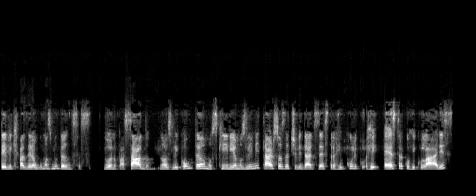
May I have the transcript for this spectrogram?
teve que fazer algumas mudanças. No ano passado, nós lhe contamos que iríamos limitar suas atividades extracurriculares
